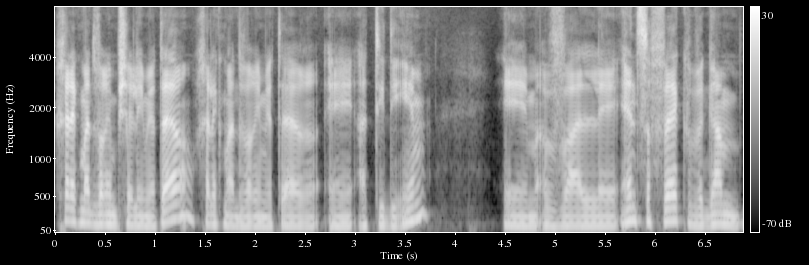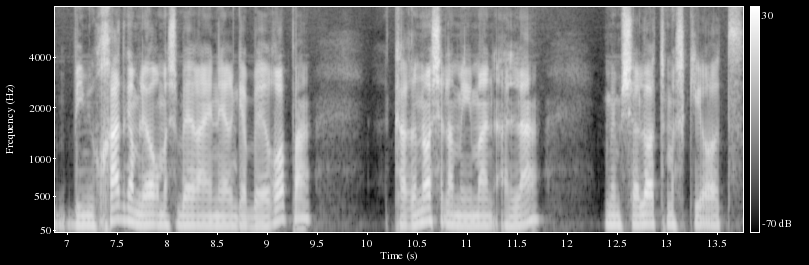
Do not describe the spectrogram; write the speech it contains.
חלק מהדברים בשלים יותר, חלק מהדברים יותר אה, עתידיים, אה, אבל אין ספק, וגם במיוחד גם לאור משבר האנרגיה באירופה, קרנו של המימן עלה, ממשלות משקיעות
